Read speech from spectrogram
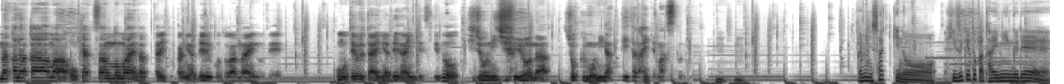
なかなかまあお客さんの前だったりとかには出ることがないので、表舞台には出ないんですけど、非常に重要な職務を担っていただいてますと。うんうんちなみにさっきの日付とかタイミングで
